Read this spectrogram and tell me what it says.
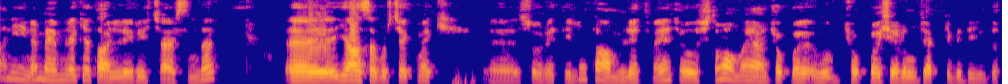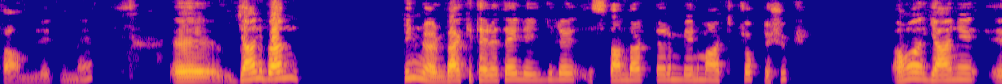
hani yine memleket halleri içerisinde e, yağ sabır çekmek e, suretiyle tahammül etmeye çalıştım ama yani çok çok başarılacak gibi değildi tahammül edilmeye. E, yani ben bilmiyorum belki TRT ile ilgili standartlarım benim artık çok düşük. Ama yani e,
